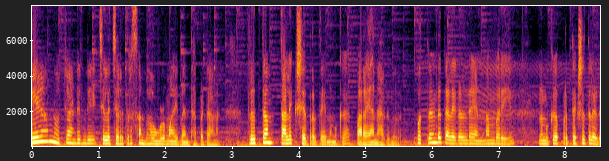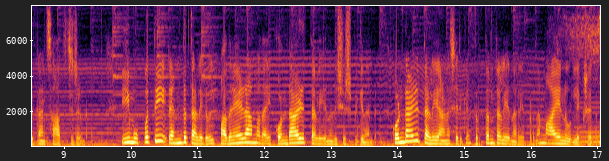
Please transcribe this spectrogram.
ഏഴാം നൂറ്റാണ്ടിന്റെ ചില ചരിത്ര സംഭവങ്ങളുമായി ബന്ധപ്പെട്ടാണ് തൃത്തം തളി ക്ഷേത്രത്തെ നമുക്ക് പറയാനാകുന്നത്. മുപ്പത്തിരണ്ട് തളികളുടെ എണ്ണം വരെയും നമുക്ക് പ്രത്യക്ഷത്തിലെടുക്കാൻ സാധിച്ചിട്ടുണ്ട്. ഈ മുപ്പത്തി രണ്ട് തളികളിൽ പതിനേഴാമതായി കൊണ്ടാഴിത്തളി എന്ന് വിശേഷിപ്പിക്കുന്നുണ്ട്. കൊണ്ടാഴിത്തളിയാണ് ശരിക്കും തൃത്തം തളി എന്നറിയപ്പെടുന്ന മായന്നൂരിലെ ക്ഷേത്രം.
